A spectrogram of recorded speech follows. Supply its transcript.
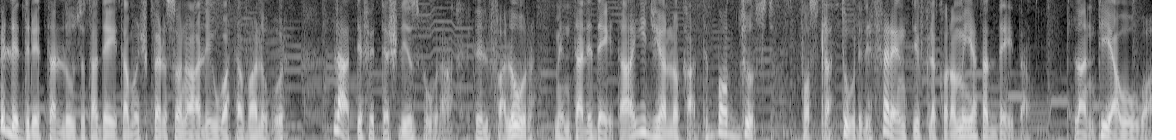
Billi d-dritt għall-użu ta' dejta mhux personali huwa ta' valur, l-Att ifittex li jiżgura li l-valur minn tali dejta jiġi allokat b'mod ġust fost l-atturi differenti fl-ekonomija tad-dejta. L-għan tiegħu huwa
